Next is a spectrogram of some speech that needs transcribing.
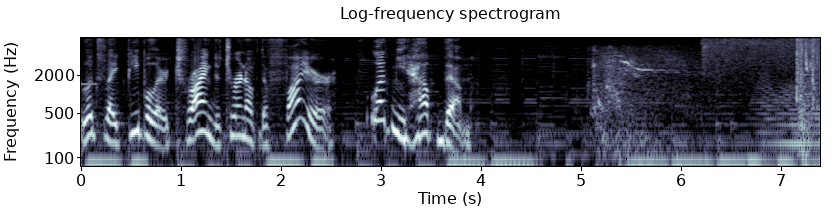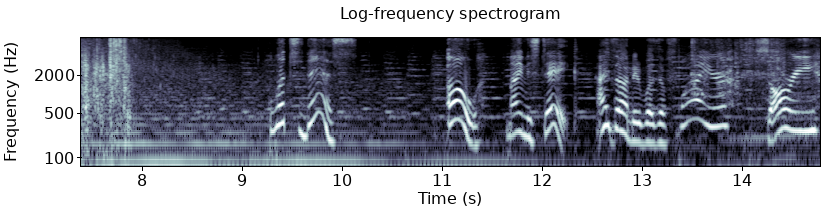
Looks like people are trying to turn off the fire. Let me help them. What's this? Oh, my mistake. I thought it was a fire. Sorry.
